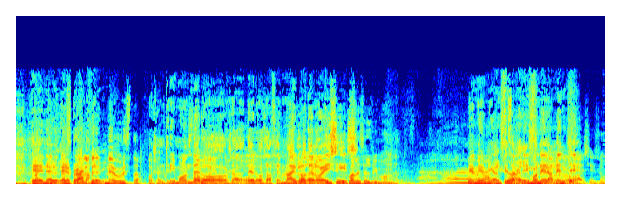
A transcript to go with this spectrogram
en el, en el programa. Me gusta. Pues el Dream On de los, de los Aston Marlot, de los Oasis. ¿Cuál es el rimón? Mira, mira, mira, Ah, empieza eso el Dream On es, sí. meramente. Oasis, ¿no?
